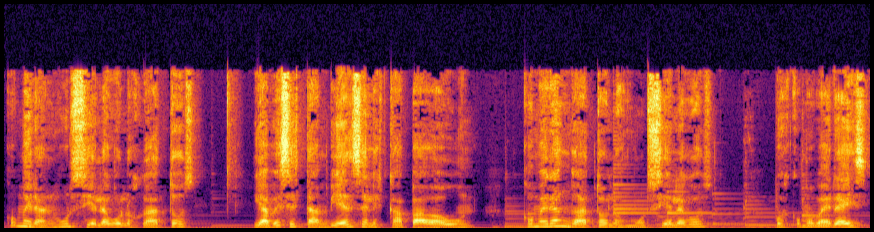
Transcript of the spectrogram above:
¿Comerán murciélago los gatos? Y a veces también se le escapaba un ¿comerán gatos los murciélagos? Pues como veréis,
